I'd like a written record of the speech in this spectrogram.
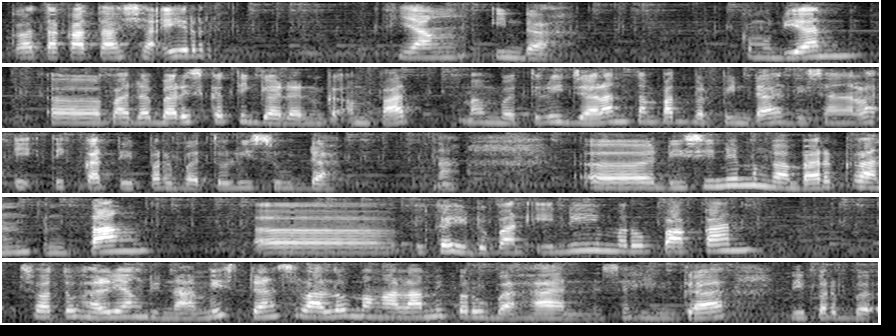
kata-kata syair yang indah. Kemudian e, pada baris ketiga dan keempat membatuli jalan tempat berpindah di sanalah iktikat diperbatuli sudah. Nah, e, di sini menggambarkan tentang e, kehidupan ini merupakan suatu hal yang dinamis dan selalu mengalami perubahan sehingga di, perba,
